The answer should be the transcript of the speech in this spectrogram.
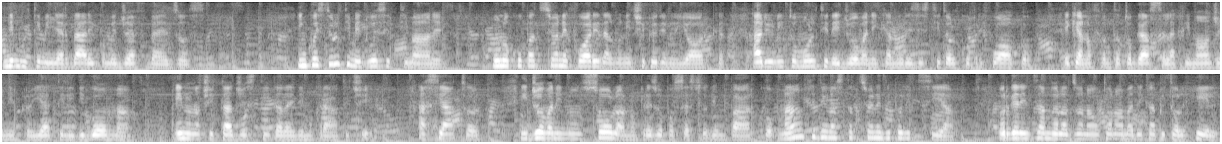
di multimiliardari come Jeff Bezos. In queste ultime due settimane, un'occupazione fuori dal municipio di New York ha riunito molti dei giovani che hanno resistito al coprifuoco e che hanno affrontato gas lacrimogeni e proiettili di gomma in una città gestita dai democratici. A Seattle i giovani non solo hanno preso possesso di un parco, ma anche di una stazione di polizia, organizzando la zona autonoma di Capitol Hill,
